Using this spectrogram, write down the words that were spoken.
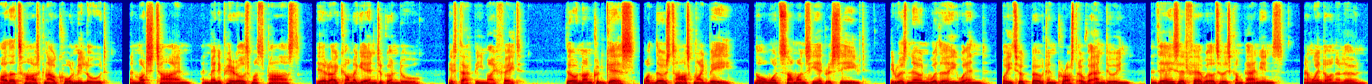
Other tasks now call me, Lord, and much time and many perils must pass Ere I come again to Gondor, if that be my fate. Though none could guess what those tasks might be, nor what summons he had received, it was known whither he went, for he took boat and crossed over Anduin, and there he said farewell to his companions, and went on alone.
